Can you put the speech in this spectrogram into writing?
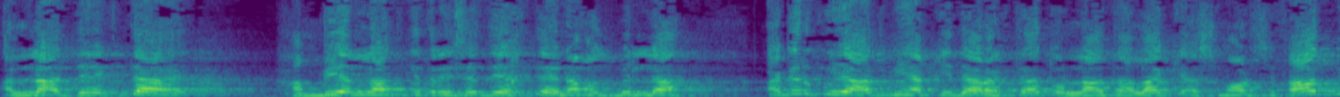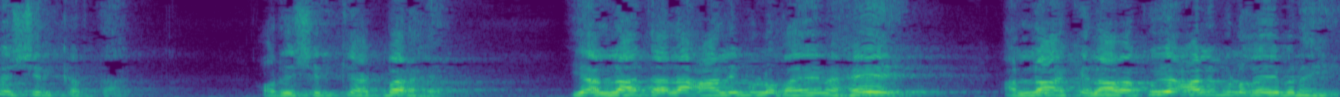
اللہ دیکھتا ہے ہم بھی اللہ کی طرح سے دیکھتے ہیں نا عزب اللہ اگر کوئی آدمی عقیدہ رکھتا ہے تو اللہ تعالیٰ کے اسماء اور صفات میں شرک کرتا ہے۔ اور یہ شرک اکبر ہے۔ یہ اللہ تعالیٰ عالم الغیب ہے۔ اللہ کے علاوہ کوئی عالم الغیب نہیں۔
